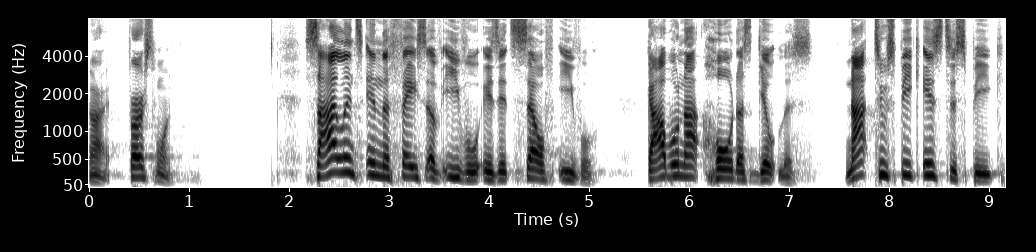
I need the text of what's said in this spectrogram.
All right, first one. Silence in the face of evil is itself evil. God will not hold us guiltless. Not to speak is to speak,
